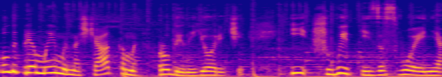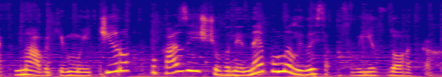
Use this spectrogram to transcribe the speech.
були прямими нащадками родини Йорічі. І швидкість засвоєння навиків Моїчіро показує, що вони не помилилися у своїх здогадках.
